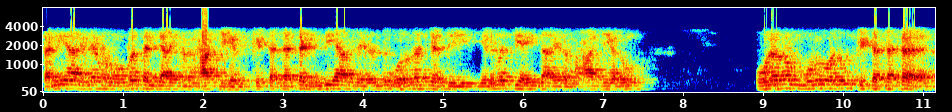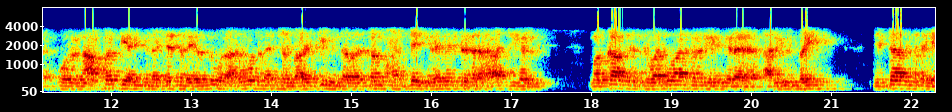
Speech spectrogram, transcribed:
தனியாரிலே ஒரு முப்பத்தஞ்சாயிரம் ஹாஜிகள் கிட்டத்தட்ட இந்தியாவிலிருந்து ஒரு லட்சத்தி எழுபத்தி ஐந்தாயிரம் ஹாஜிகளும் உலகம் முழுவதும் கிட்டத்தட்ட ஒரு நாற்பத்தி ஐந்து லட்சத்திலிருந்து ஒரு அறுபது லட்சம் வரைக்கும் இந்த வருஷம் ஹஜ்ஜை நிறைவேற்றுகிற ஆட்சிகள் மக்காவிற்கு வருவார்கள் என்கிற அறிவிப்பை ஜித்தாவினுடைய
